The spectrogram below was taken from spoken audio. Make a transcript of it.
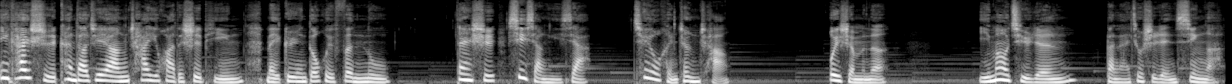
一开始看到这样差异化的视频，每个人都会愤怒，但是细想一下，却又很正常。为什么呢？以貌取人本来就是人性啊。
